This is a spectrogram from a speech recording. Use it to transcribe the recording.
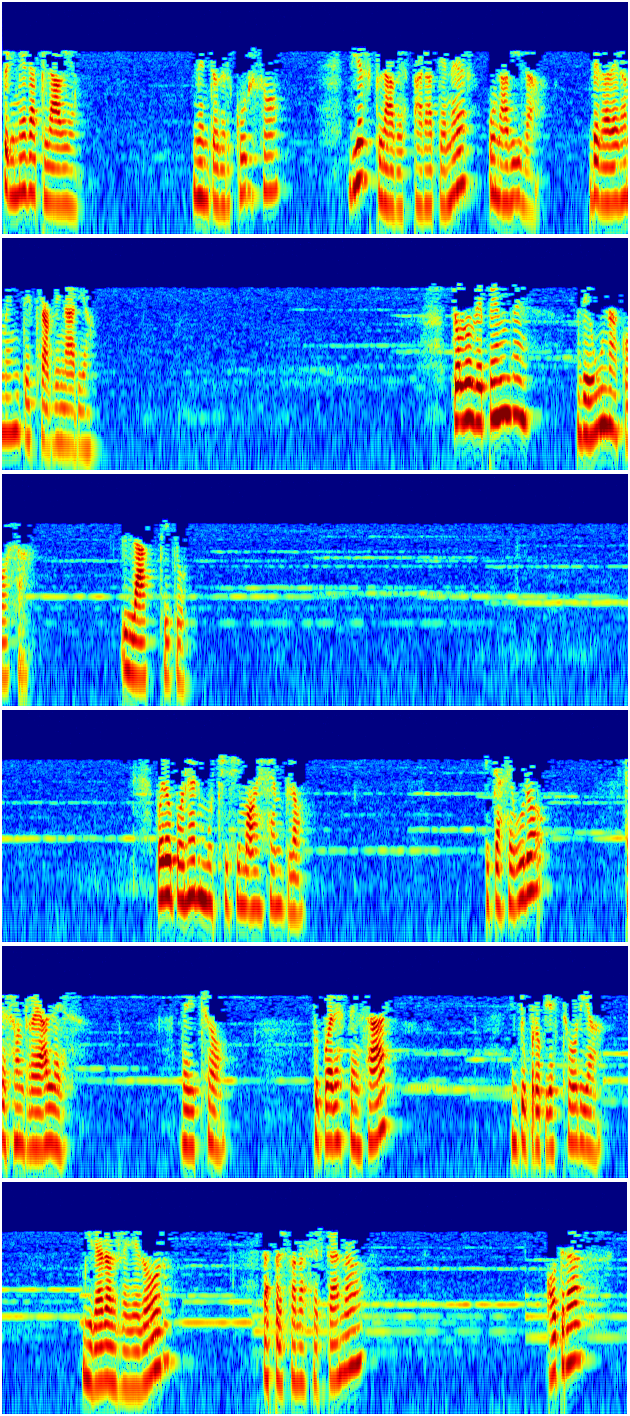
Primera clave. Dentro del curso, 10 claves para tener una vida verdaderamente extraordinaria. Todo depende de una cosa, la actitud. Puedo poner muchísimos ejemplos te aseguro que son reales. De hecho, tú puedes pensar en tu propia historia, mirar alrededor, las personas cercanas, otras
